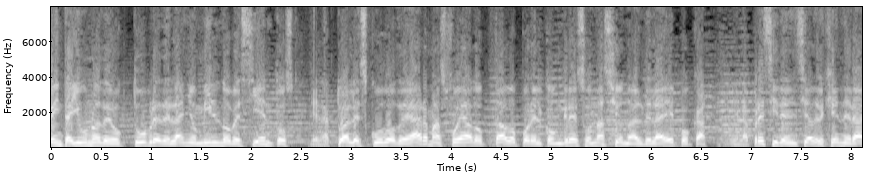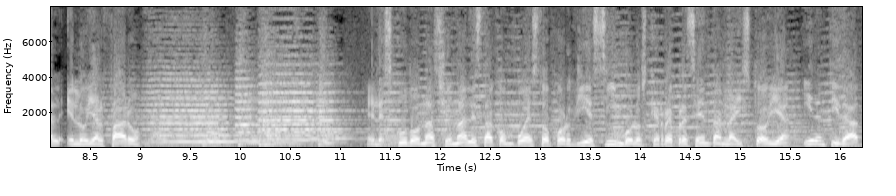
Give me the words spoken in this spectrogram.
31 de octubre del año 1900, el actual escudo de armas fue adoptado por el Congreso Nacional de la época, en la presidencia del general Eloy Alfaro. El escudo nacional está compuesto por 10 símbolos que representan la historia, identidad,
